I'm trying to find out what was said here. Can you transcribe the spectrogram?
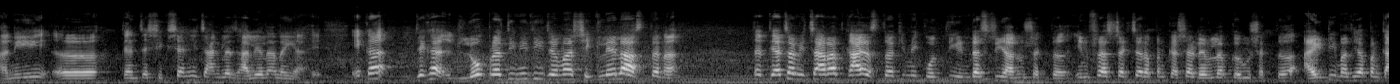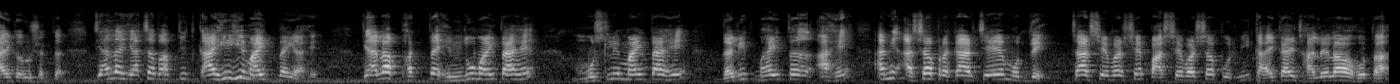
आणि त्यांचं शिक्षणही चांगलं झालेलं नाही आहे. एका जे का लोकप्रतिनिधी जेव्हा शिकलेला असतं ना तर त्याच्या विचारात काय असतं की मी कोणती इंडस्ट्री आणू शकतं? इन्फ्रास्ट्रक्चर आपण कशा डेव्हलप करू शकतं? आय टीमध्ये आपण काय करू शकतं? ज्याला याच्या बाबतीत काहीही माहीत नाही आहे. त्याला फक्त हिंदू माहीत आहे मुस्लिम माहीत आहे दलित माहीत आहे आणि अशा प्रकारचे मुद्दे चारशे वर्षे पाचशे वर्षापूर्वी काय काय झालेला होता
